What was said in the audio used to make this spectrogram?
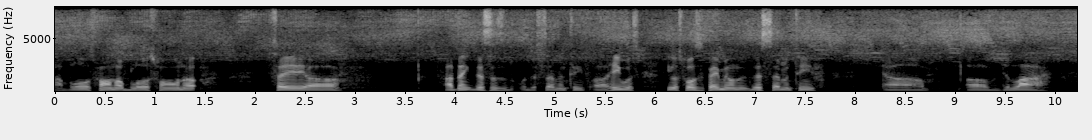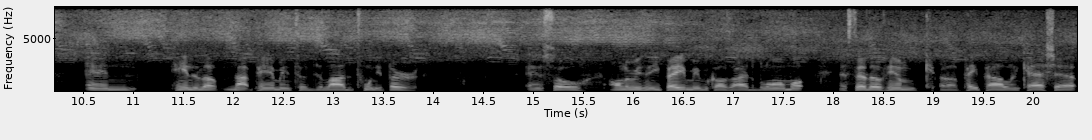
I blow his phone up, blow his phone up, say, uh, I think this is the 17th. Uh, he was he was supposed to pay me on this 17th uh, of July, and he ended up not paying me until July the 23rd. And so, only reason he paid me because I had to blow him up instead of him uh, PayPal and Cash App,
